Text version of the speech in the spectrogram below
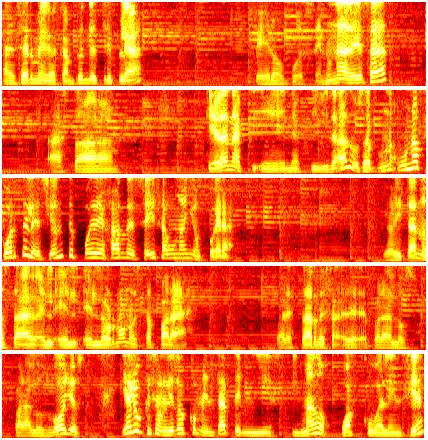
al ser megacampeón de AAA, pero pues en una de esas, hasta queda en, actividad. O sea, una, fuerte lesión te puede dejar de 6 a un año fuera. Y ahorita no está, el, horno no está para, para estar eh, para los para los bollos. Y algo que se me olvidó comentarte, mi estimado Juaco Valencia,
